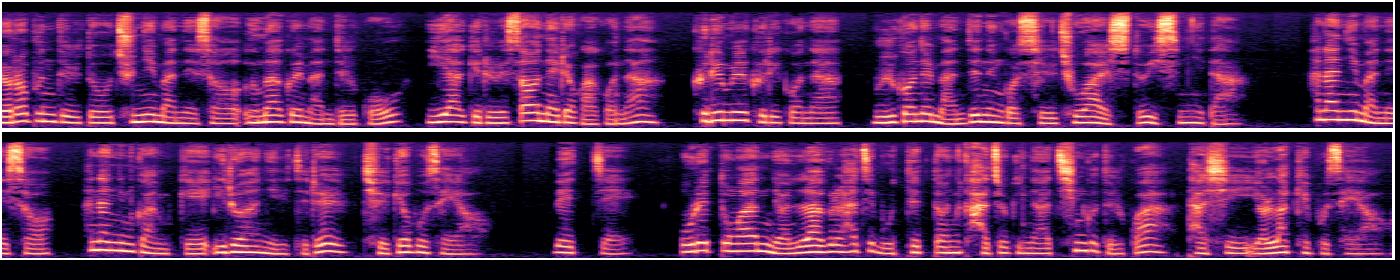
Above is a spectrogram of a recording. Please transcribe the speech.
여러분들도 주님 안에서 음악을 만들고 이야기를 써내려가거나 그림을 그리거나 물건을 만드는 것을 좋아할 수도 있습니다. 하나님 안에서 하나님과 함께 이러한 일들을 즐겨보세요. 넷째, 오랫동안 연락을 하지 못했던 가족이나 친구들과 다시 연락해 보세요.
